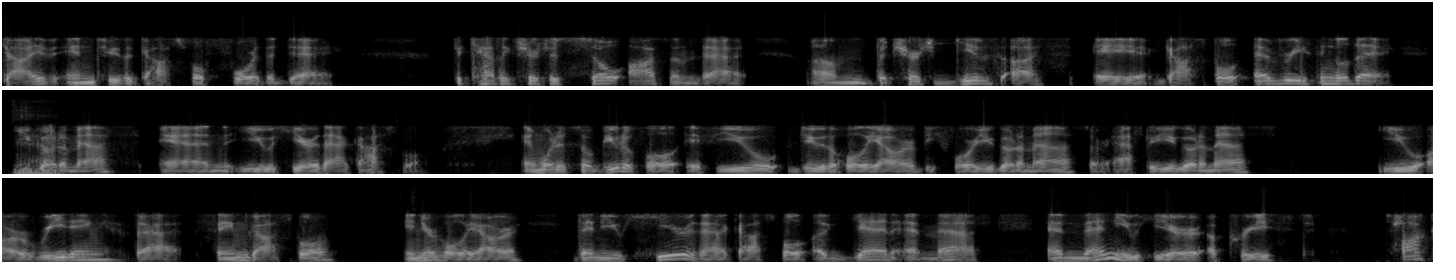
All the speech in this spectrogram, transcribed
dive into the gospel for the day. The Catholic Church is so awesome that um, the church gives us a gospel every single day. You yeah. go to Mass and you hear that gospel. And what is so beautiful, if you do the holy hour before you go to Mass or after you go to Mass, you are reading that same gospel in your holy hour. Then you hear that gospel again at Mass, and then you hear a priest talk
